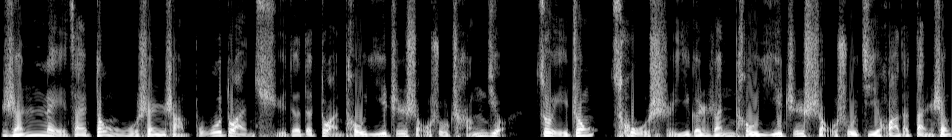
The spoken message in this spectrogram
人类在动物身上不断取得的断头移植手术成就。最终促使一个人头移植手术计划的诞生，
